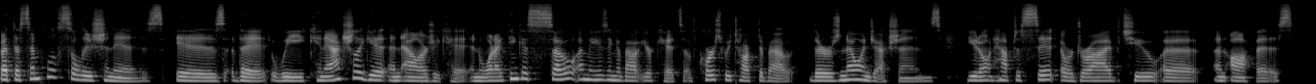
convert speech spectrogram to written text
But the simplest solution is is that we can actually get an allergy kit. And what I think is so amazing about your kits, of course we talked about there's no injections. You don't have to sit or drive to a, an office.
